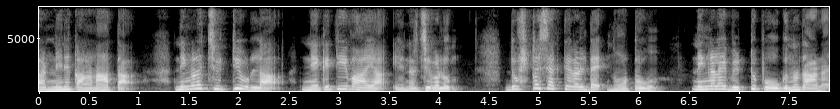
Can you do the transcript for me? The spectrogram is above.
കണ്ണിന് കാണാത്ത നിങ്ങളെ ചുറ്റിയുള്ള നെഗറ്റീവായ എനർജികളും ദുഷ്ടശക്തികളുടെ നോട്ടവും നിങ്ങളെ വിട്ടുപോകുന്നതാണ്.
